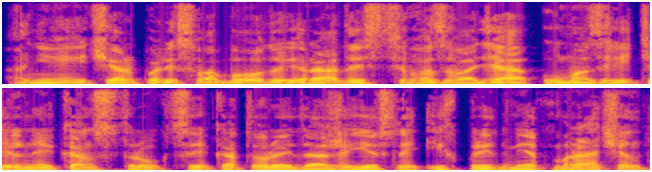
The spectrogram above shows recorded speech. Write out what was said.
Они черпали свободу и радость, возводя умозрительные конструкции, которые, даже если их предмет мрачен,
